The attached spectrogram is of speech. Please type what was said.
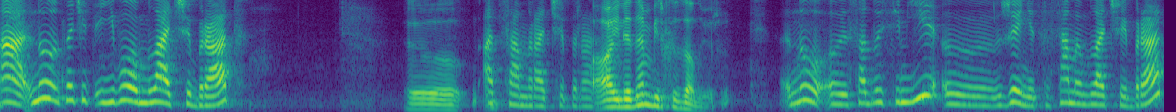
А, ну, значит, его младший брат, Ee, отца младший брат, aileden bir kız alıyor. ну, э, с одной семьи э, женится самый младший брат,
